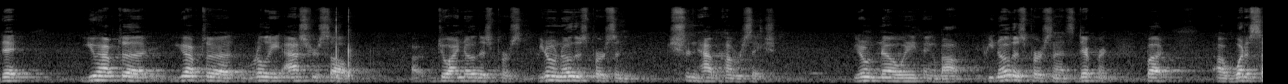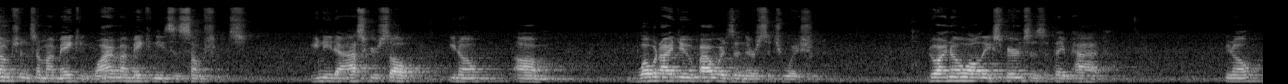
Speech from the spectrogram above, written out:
That you have to, you have to really ask yourself, uh, do I know this person? If you don't know this person, you shouldn't have a conversation. You don't know anything about. If you know this person, that's different. But uh, what assumptions am I making? Why am I making these assumptions? You need to ask yourself, you know, um, what would I do if I was in their situation? Do I know all the experiences that they've had? You know,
